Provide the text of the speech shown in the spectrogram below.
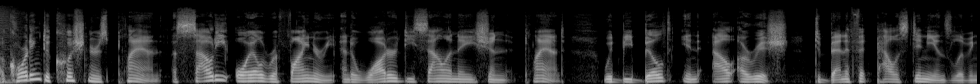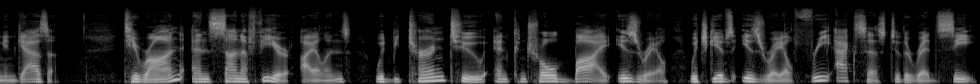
According to Kushner's plan, a Saudi oil refinery and a water desalination plant would be built in Al Arish to benefit Palestinians living in Gaza. Tiran and Sanafir islands would be turned to and controlled by Israel, which gives Israel free access to the Red Sea.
